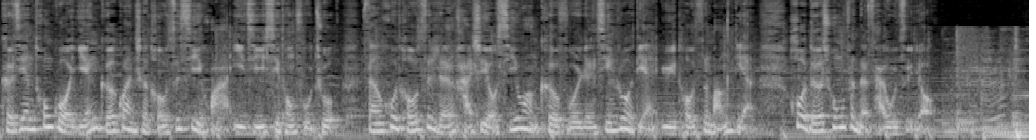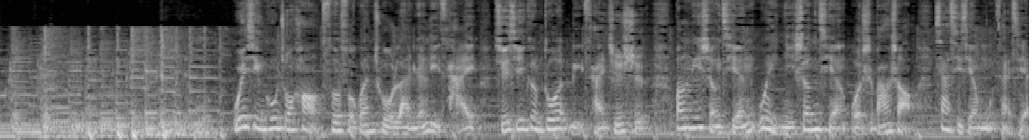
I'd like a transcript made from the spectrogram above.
可见，通过严格贯彻投资计划以及系统辅助，散户投资人还是有希望克服人性弱点与投资盲点，获得充分的财务自由。微信公众号搜索关注“懒人理财”，学习更多理财知识，帮你省钱，为你生钱。我是八少，下期节目再见。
